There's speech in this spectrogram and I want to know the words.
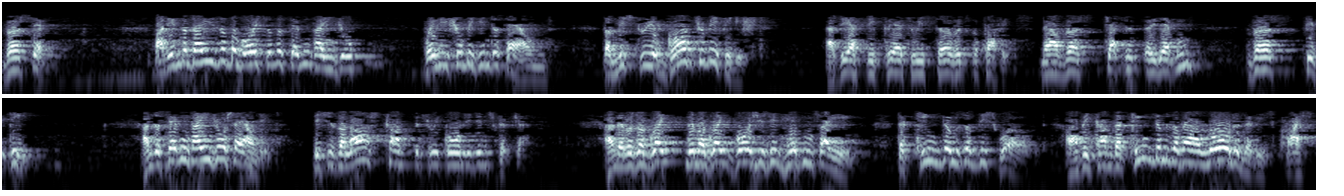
verse 7. But in the days of the voice of the seventh angel, when he shall begin to sound, the mystery of God shall be finished, as he hath declared to his servants the prophets. Now verse, chapter 11, verse 15. And the seventh angel sounded. This is the last trump that's recorded in scripture. And there was a great, there were great voices in heaven saying, the kingdoms of this world are become the kingdoms of our Lord and of his Christ,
